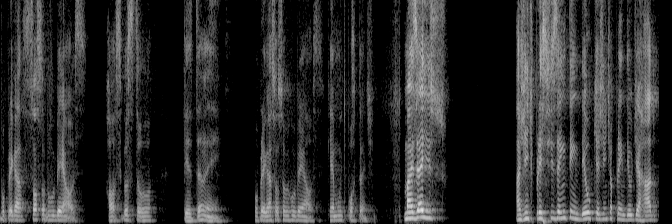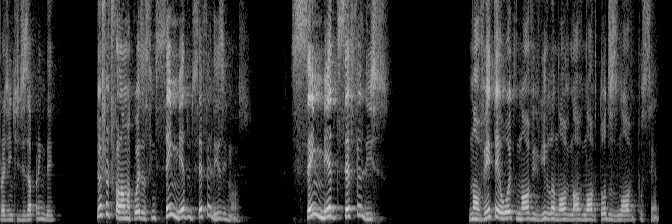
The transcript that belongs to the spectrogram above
Vou pregar só sobre o Rubem Alves. Rossi gostou, Pedro também. Vou pregar só sobre o Rubem Alves, que é muito importante. Mas é isso. A gente precisa entender o que a gente aprendeu de errado para a gente desaprender. Deixa eu te falar uma coisa assim, sem medo de ser feliz, irmãos. Sem medo de ser feliz. 98,9,999, todos os 9%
